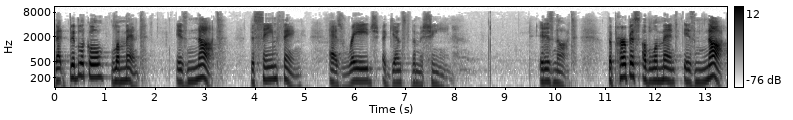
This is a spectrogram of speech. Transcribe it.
that biblical lament is not the same thing as rage against the machine. It is not. The purpose of lament is not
